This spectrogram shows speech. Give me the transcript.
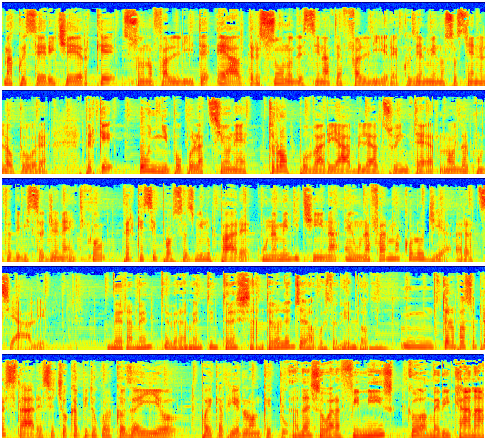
Ma queste ricerche sono fallite e altre sono destinate a fallire, così almeno sostiene l'autore, perché ogni popolazione è troppo variabile al suo interno dal punto di vista genetico perché si possa sviluppare una medicina e una farmacologia razziali. Veramente, veramente interessante. Lo leggerò questo libro. Mm, te lo posso prestare, se ci ho capito qualcosa io, puoi capirlo anche tu. Adesso, guarda, finisco Americana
